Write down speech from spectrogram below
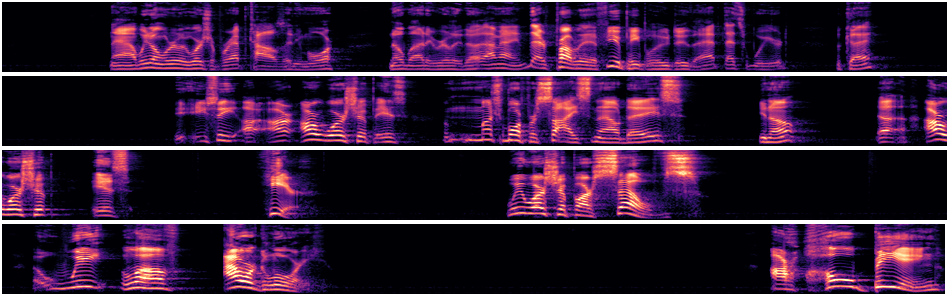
Now, we don't really worship reptiles anymore. Nobody really does. I mean, there's probably a few people who do that. That's weird, okay? You see, our, our worship is much more precise nowadays. You know, uh, our worship is here. We worship ourselves. We love our glory. Our whole being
